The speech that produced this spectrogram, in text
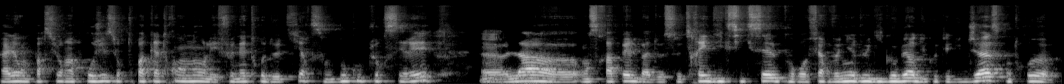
allez, on part sur un projet sur 3-4 ans. Non, les fenêtres de tir sont beaucoup plus resserrées. Euh, là, euh, on se rappelle bah, de ce trade XXL pour faire venir Rudy Gobert du côté du Jazz contre euh,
